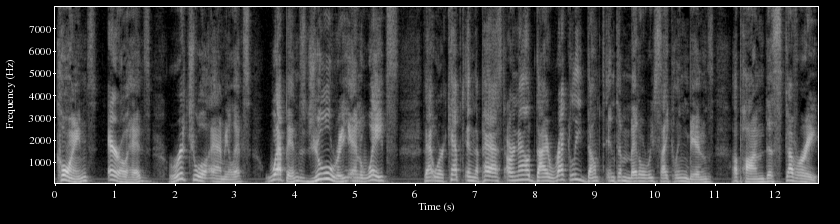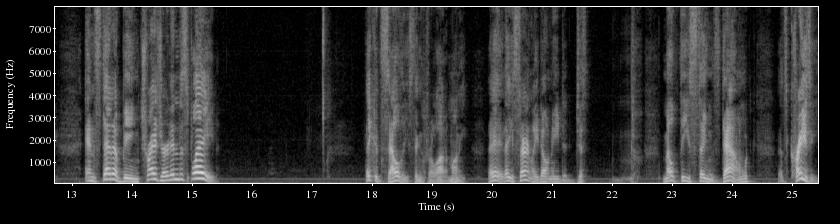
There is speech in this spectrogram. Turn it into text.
Coins, arrowheads, ritual amulets, weapons, jewelry, and weights that were kept in the past are now directly dumped into metal recycling bins upon discovery instead of being treasured and displayed. They could sell these things for a lot of money. They, they certainly don't need to just melt these things down. That's crazy.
